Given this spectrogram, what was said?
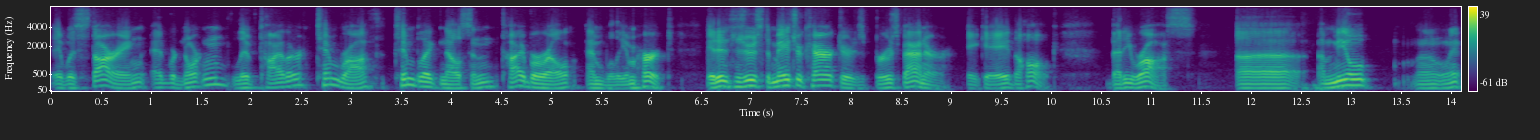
It was starring Edward Norton, Liv Tyler, Tim Roth, Tim Blake Nelson, Ty Burrell, and William Hurt. It introduced the major characters Bruce Banner, aka the Hulk, Betty Ross, uh, Emil, uh, wait?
